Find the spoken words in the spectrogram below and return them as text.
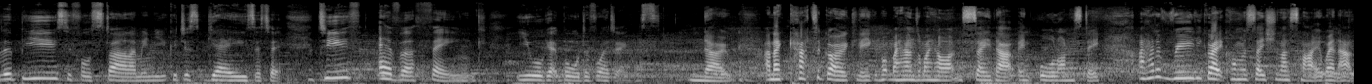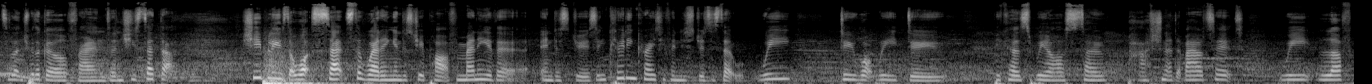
the beautiful style. I mean, you could just gaze at it. Do you ever think you will get bored of weddings? No. And I categorically can put my hand on my heart and say that in all honesty. I had a really great conversation last night. I went out to lunch with a girlfriend, and she said that she believes that what sets the wedding industry apart from many other industries, including creative industries, is that we do what we do because we are so passionate about it. We love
